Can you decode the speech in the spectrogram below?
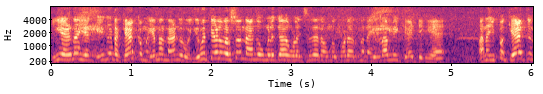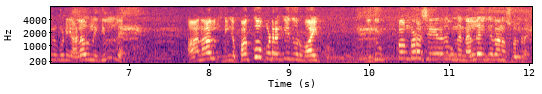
நீங்க ஏன்னா எங்கிட்ட கேட்க ஏன்னா நாங்க இருபத்தேழு வருஷம் நாங்க உங்களுக்காக உழைச்சதை உங்க கூட இருந்த நான் எல்லாமே கேட்டீங்க. ஆனா இப்ப கேட்கக்கூடிய அளவுல இல்லை. ஆனால் நீங்க பக்குவப்படுறதுக்கு இது ஒரு வாய்ப்பு. இது இப்போ கூட செய்கிறது உங்கள் நல்லதுக்கு தான் நான் சொல்கிறேன்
